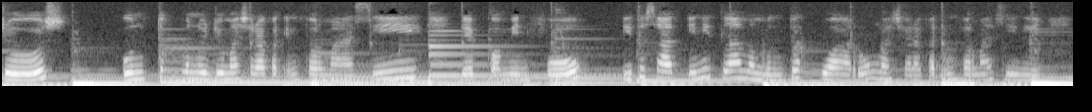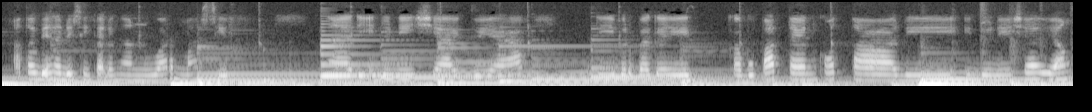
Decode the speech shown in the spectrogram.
Terus, untuk menuju masyarakat informasi, Depkominfo itu saat ini telah membentuk warung masyarakat informasi ini atau biasa disingkat dengan Warmasif. Nah, di Indonesia itu ya, di berbagai kabupaten, kota di Indonesia yang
